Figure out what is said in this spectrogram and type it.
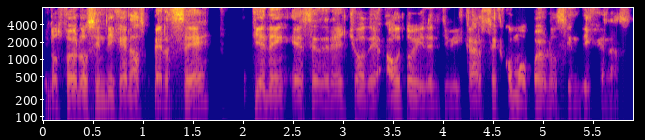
Los pueblos indígenas per se tienen ese derecho de autoidentificarse como pueblos indígenas.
